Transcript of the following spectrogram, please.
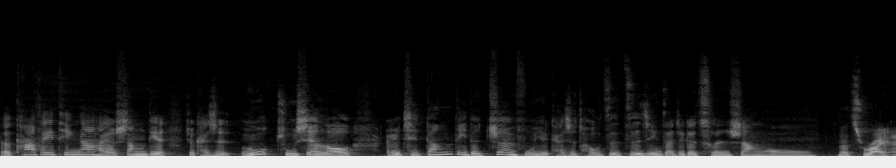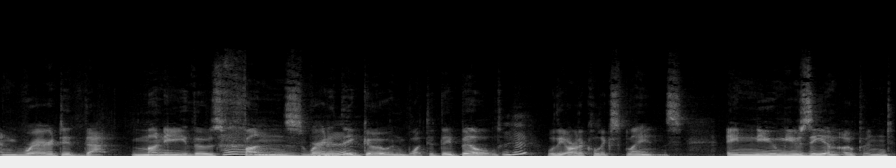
的咖啡厅啊，还有商店就开始哦出现喽，而且当地的政府也开始投资资金在这个村上哦。 That's right. And where did that money, those funds, where did they go and what did they build? Well, the article explains. A new museum opened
